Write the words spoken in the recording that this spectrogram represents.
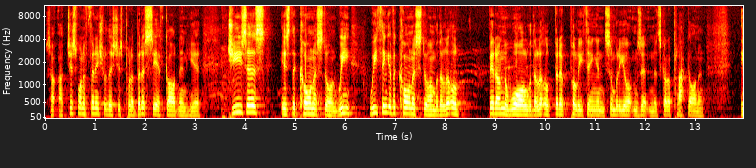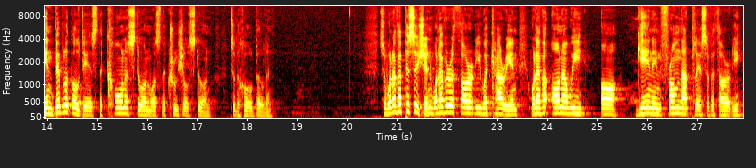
So I just want to finish with this, just put a bit of safeguarding in here. Jesus is the cornerstone. We, we think of a cornerstone with a little bit on the wall with a little bit of pulley thing, and somebody opens it and it's got a plaque on. And in biblical days, the cornerstone was the crucial stone to the whole building. So, whatever position, whatever authority we're carrying, whatever honor we are gaining from that place of authority,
